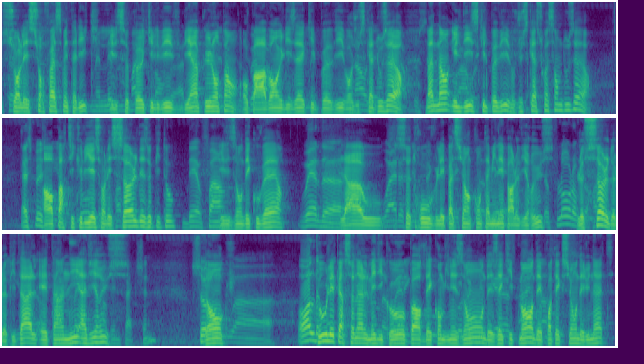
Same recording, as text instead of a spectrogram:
sur les surfaces métalliques, il se peut qu'ils vivent bien plus longtemps. Auparavant, ils disaient qu'ils peuvent vivre jusqu'à 12 heures. Maintenant, ils disent qu'ils peuvent vivre jusqu'à 72 heures en particulier sur les sols des hôpitaux. Ils ont découvert, là où se trouvent les patients contaminés par le virus, le sol de l'hôpital est un nid à virus. Donc, tous les personnels médicaux portent des combinaisons, des équipements, des protections, des lunettes,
